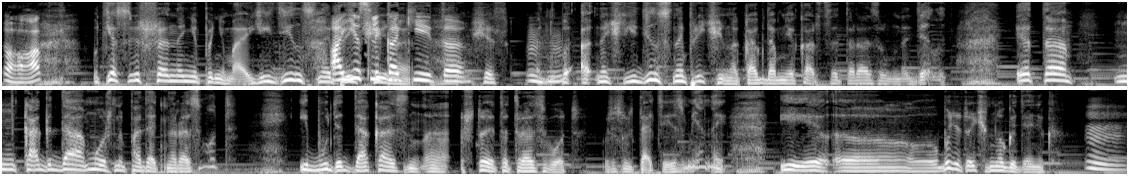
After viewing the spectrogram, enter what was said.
Так. Вот я совершенно не понимаю. Единственная А причина... если какие-то... Сейчас. А, Значит, единственная причина, когда мне кажется это разумно делать, это когда можно подать на развод, и будет доказано, что этот развод в результате измены, и э, будет очень много денег. М.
